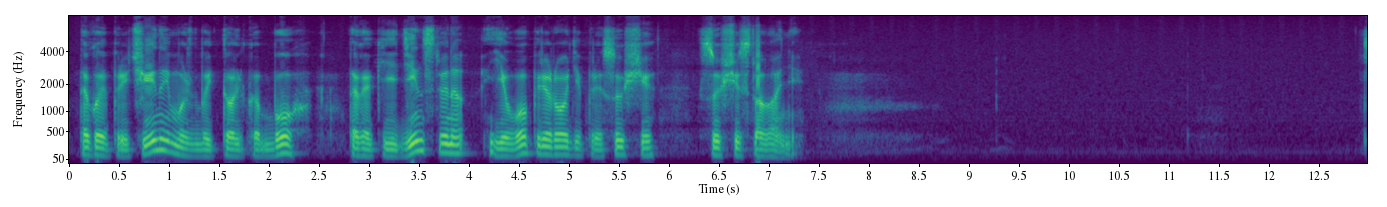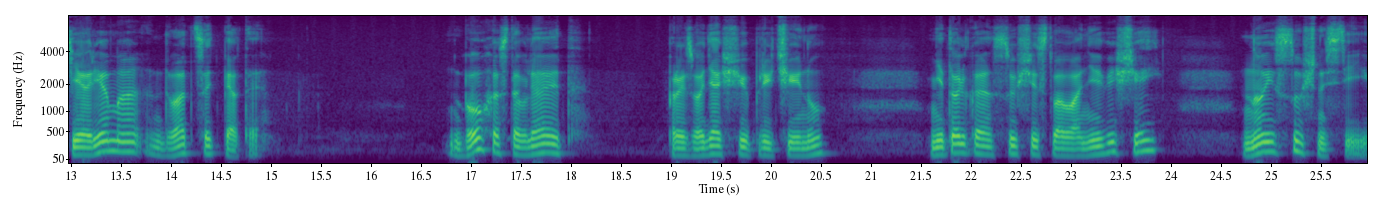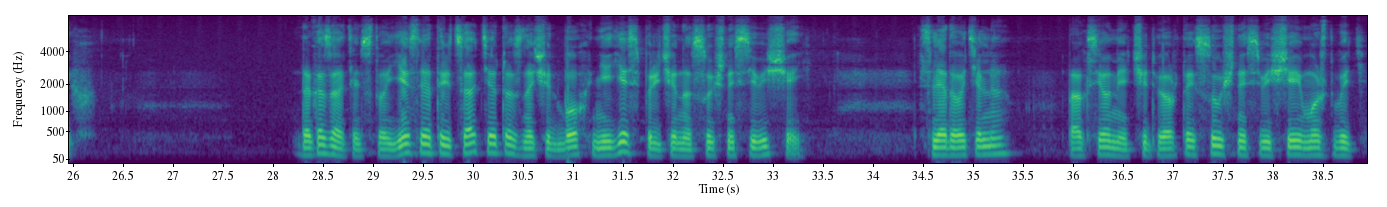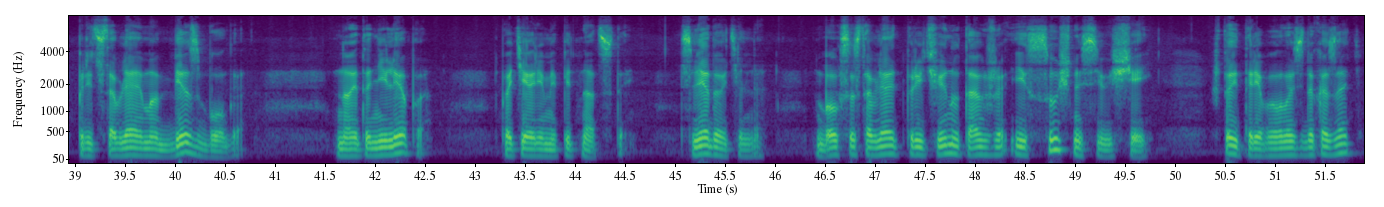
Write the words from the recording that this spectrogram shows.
Такой причиной может быть только Бог – так как единственно его природе присуще существование. Теорема 25. Бог оставляет производящую причину не только существования вещей, но и сущности их. Доказательство. Если отрицать это, значит Бог не есть причина сущности вещей. Следовательно, по аксиоме четвертой, сущность вещей может быть представляема без Бога. Но это нелепо по теореме 15. Следовательно, Бог составляет причину также и сущности вещей, что и требовалось доказать.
